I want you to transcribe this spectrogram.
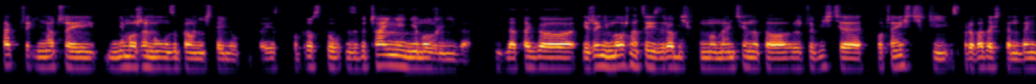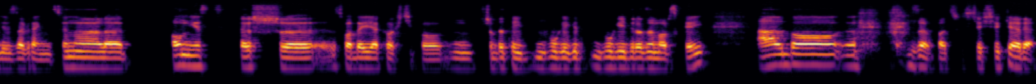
tak czy inaczej nie możemy uzupełnić tej luki. To jest po prostu zwyczajnie niemożliwe. Dlatego, jeżeli można coś zrobić w tym momencie, no to rzeczywiście po części sprowadzać ten węgiel z zagranicy, no ale on jest też y, słabej jakości po przebytej długiej, długiej drodze morskiej albo zaopatrzyć siekierę.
